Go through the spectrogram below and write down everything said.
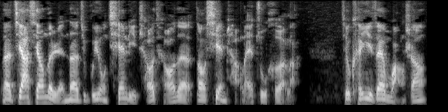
那家乡的人呢就不用千里迢迢的到现场来祝贺了，就可以在网上。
